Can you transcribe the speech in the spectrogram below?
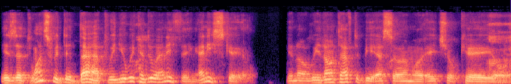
is that once we did that, we knew we can do anything, any scale. You know, we don't have to be SOM or HOK or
